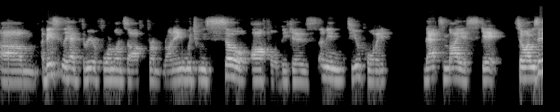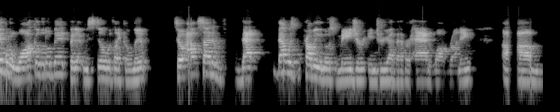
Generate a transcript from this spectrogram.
um, I basically had three or four months off from running, which was so awful because, I mean, to your point, that's my escape. So I was able to walk a little bit, but it was still with like a limp. So outside of that, that was probably the most major injury I've ever had while running. Um,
